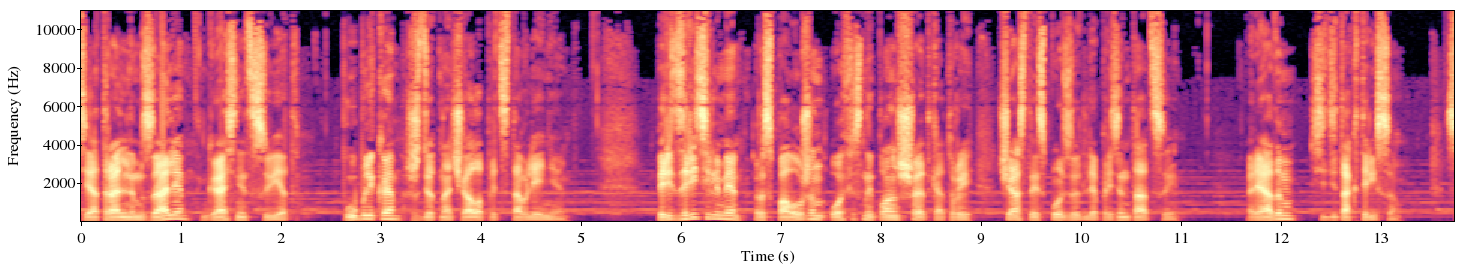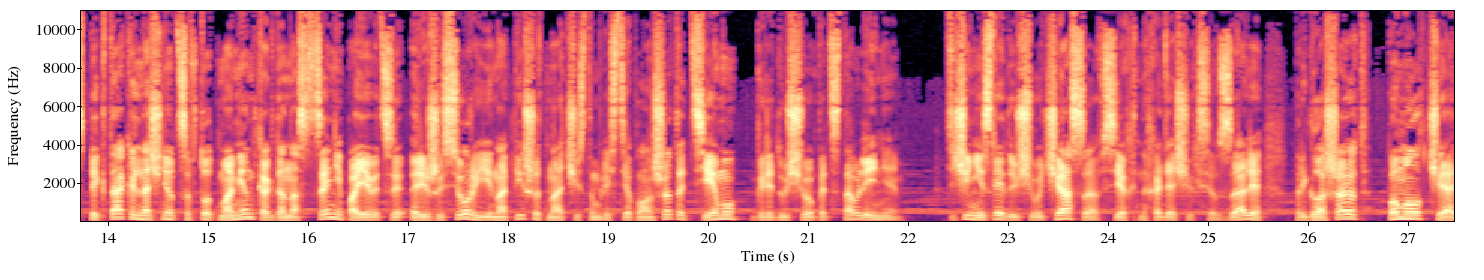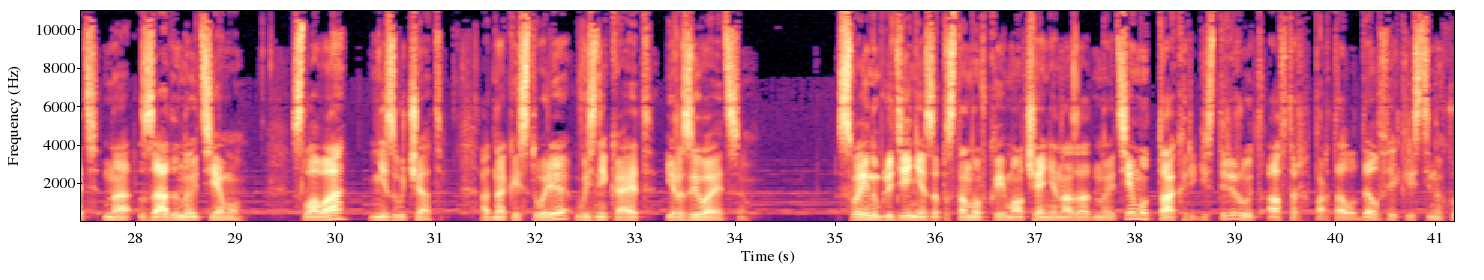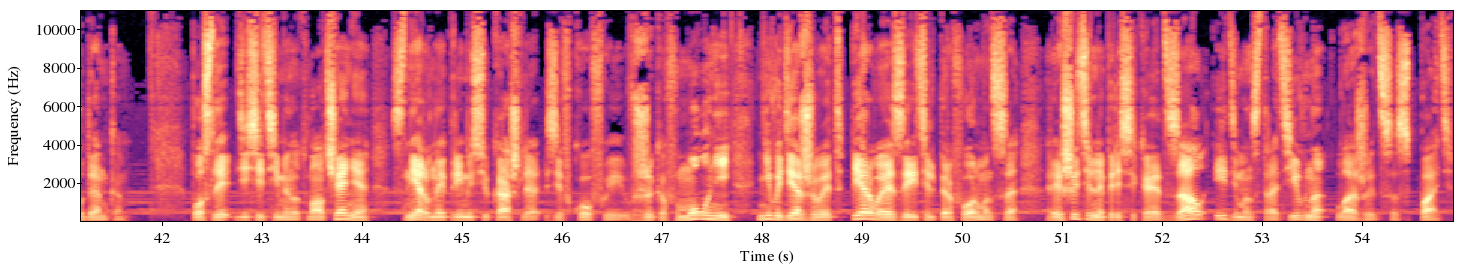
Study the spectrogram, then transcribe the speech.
Театральном зале гаснет свет. Публика ждет начала представления. Перед зрителями расположен офисный планшет, который часто используют для презентации. Рядом сидит актриса. Спектакль начнется в тот момент, когда на сцене появится режиссер и напишет на чистом листе планшета тему грядущего представления. В течение следующего часа всех находящихся в зале приглашают помолчать на заданную тему. Слова не звучат, однако история возникает и развивается. Свои наблюдения за постановкой молчания на заданную тему так регистрирует автор портала Delphi Кристина Худенко. После 10 минут молчания с нервной примесью кашля, зевков и вжиков молний не выдерживает первая зритель перформанса, решительно пересекает зал и демонстративно ложится спать.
